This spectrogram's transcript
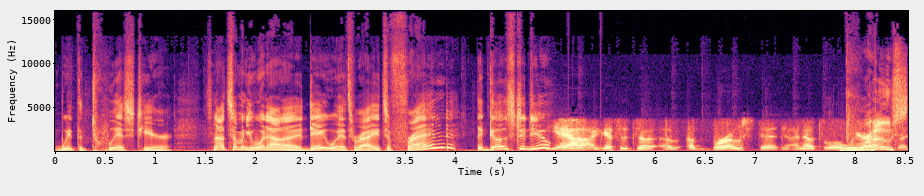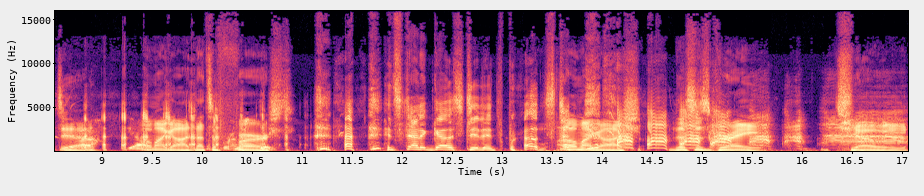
with the twist here. It's not someone you went out on a date with, right? It's a friend that ghosted you? yeah, I guess it's a, a, a broasted. I know it's a little weird. but, uh, yeah. Oh my God, that's a first. Instead of ghosted, it's broasted. Oh my gosh, this is great, Joey.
